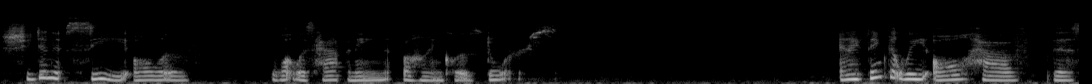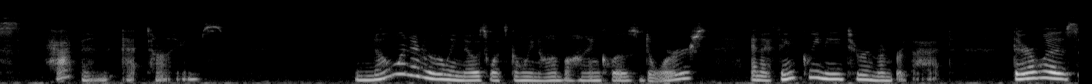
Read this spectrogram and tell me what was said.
she didn't see all of what was happening behind closed doors. And I think that we all have this happen at times. No one ever really knows what's going on behind closed doors. And I think we need to remember that. There was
